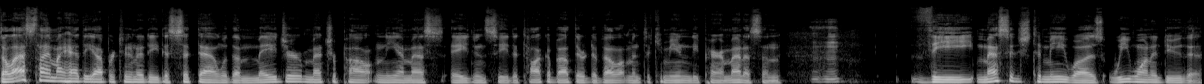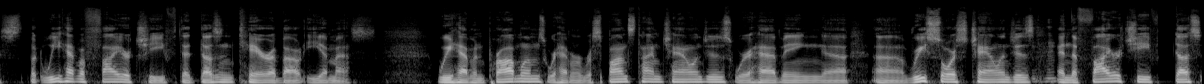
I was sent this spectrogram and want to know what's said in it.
The last time I had the opportunity to sit down with a major metropolitan EMS agency to talk about their development to community paramedicine, mm-hmm. the message to me was we want to do this, but we have a fire chief that doesn't care about EMS we're having problems. We're having response time challenges. We're having uh, uh, resource challenges, mm-hmm. and the fire chief does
